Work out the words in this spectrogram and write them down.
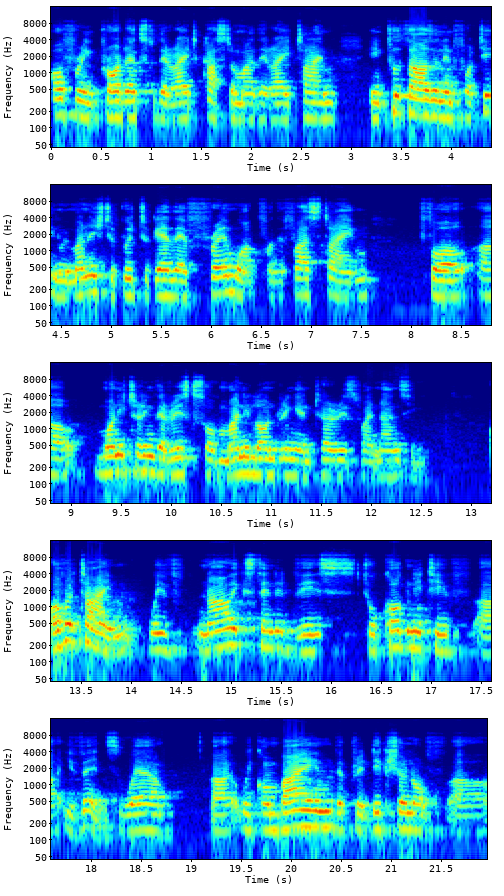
offering products to the right customer at the right time. In 2014, we managed to put together a framework for the first time for uh, monitoring the risks of money laundering and terrorist financing. Over time, we've now extended this to cognitive uh, events where uh, we combine the prediction of, uh,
